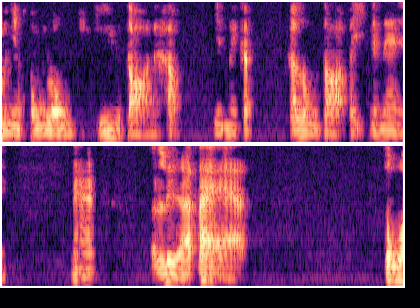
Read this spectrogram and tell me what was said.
มันยังคงลงอย่างนี้อยู่ต่อนะครับ ยังไงก็ก็ลงต่อไปอีกแน่ๆนะฮะเหลือแต่ตัว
